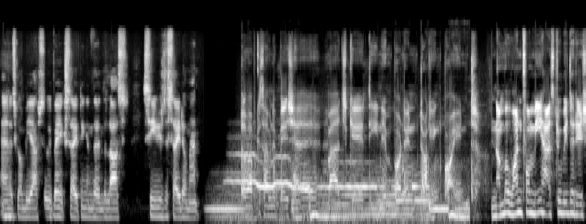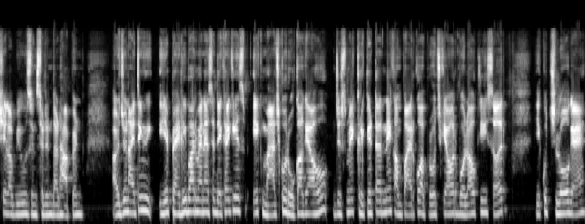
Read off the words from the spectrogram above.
and mm. it's going to be absolutely very exciting in the in the last series decider, man. अब आपके सामने पेश है मैच के तीन important talking point number one for me has to be the racial abuse incident that happened Arjun I think ये पहली बार मैंने ऐसे देखा है कि इस एक मैच को रोका गया हो, जिसमें क्रिकेटर ने एक अंपायर को अप्रोच किया और बोला हो कि सर ये कुछ लोग हैं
